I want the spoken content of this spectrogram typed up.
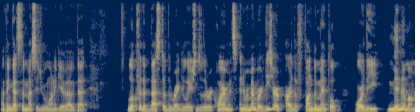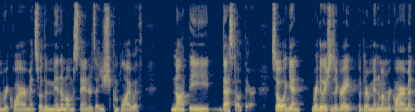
I think that's the message we want to give out that look for the best of the regulations or the requirements. And remember, these are, are the fundamental or the minimum requirements or the minimum standards that you should comply with, not the best out there. So again, regulations are great, but they're a minimum requirement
